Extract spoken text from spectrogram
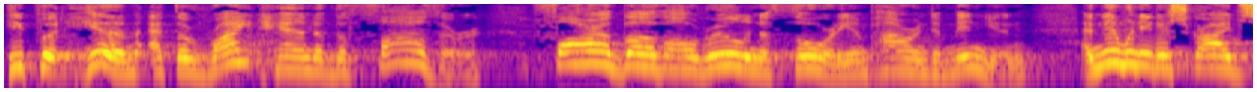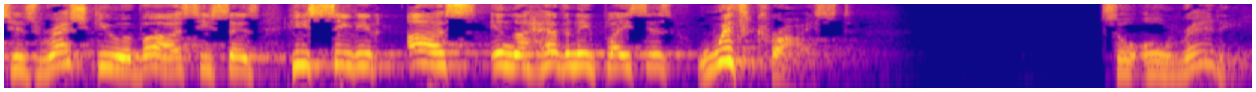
He put him at the right hand of the Father, far above all rule and authority and power and dominion. And then when he describes his rescue of us, he says he seated us in the heavenly places with Christ. So already,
